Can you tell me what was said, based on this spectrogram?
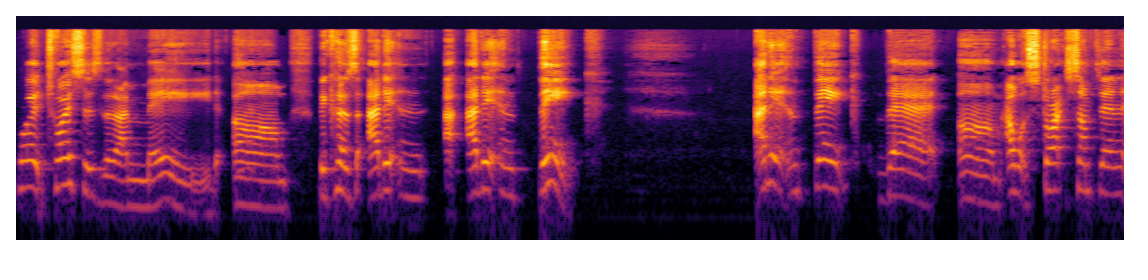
was choices that I made um because I didn't I, I didn't think I didn't think that um, I would start something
